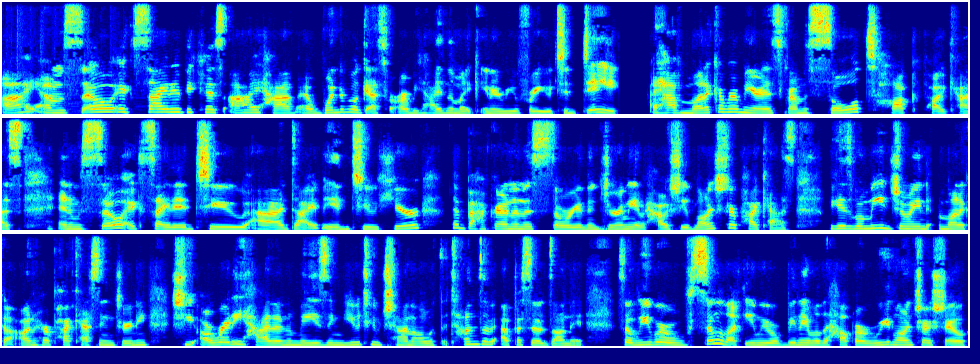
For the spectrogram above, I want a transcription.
I am so excited because I have a wonderful guest for our behind the mic interview for you today. I have Monica Ramirez from Soul Talk podcast, and I'm so excited to uh, dive in to hear the background and the story and the journey of how she launched her podcast. Because when we joined Monica on her podcasting journey, she already had an amazing YouTube channel with tons of episodes on it. So we were so lucky we were being able to help her relaunch our show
